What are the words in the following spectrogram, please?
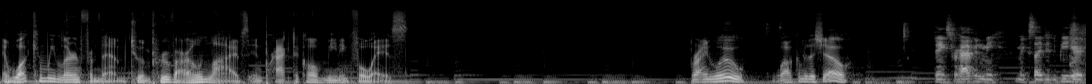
And what can we learn from them to improve our own lives in practical, meaningful ways? Brian Wu, welcome to the show. Thanks for having me. I'm excited to be here.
